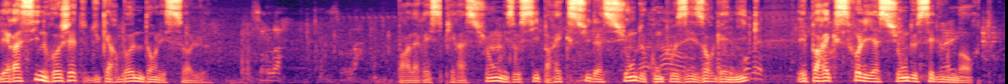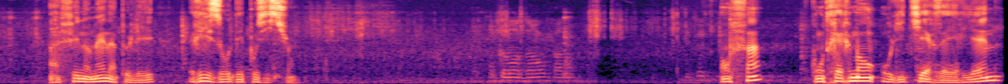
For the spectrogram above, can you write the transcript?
les racines rejettent du carbone dans les sols. Par la respiration, mais aussi par exsudation de composés organiques et par exfoliation de cellules mortes. Un phénomène appelé rhizodéposition. Enfin, contrairement aux litières aériennes,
